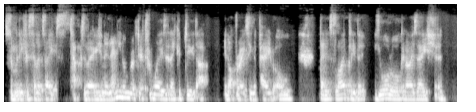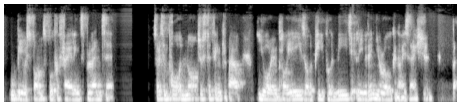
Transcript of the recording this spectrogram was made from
somebody facilitates tax evasion in any number of different ways that they could do that in operating the payroll, then it's likely that your organisation will be responsible for failing to prevent it. So it's important not just to think about your employees or the people immediately within your organisation, but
